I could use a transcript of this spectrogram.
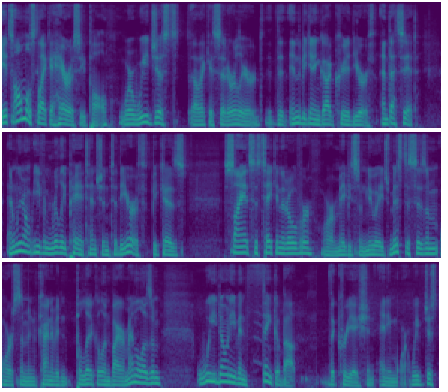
it's almost like a heresy, Paul, where we just, uh, like I said earlier, in the beginning, God created the earth, and that's it. And we don't even really pay attention to the earth because science has taken it over, or maybe some New Age mysticism, or some kind of in political environmentalism. We don't even think about the creation anymore. We've just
